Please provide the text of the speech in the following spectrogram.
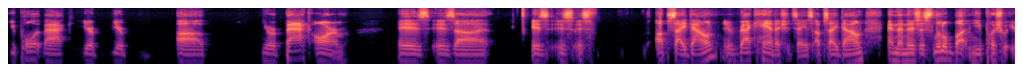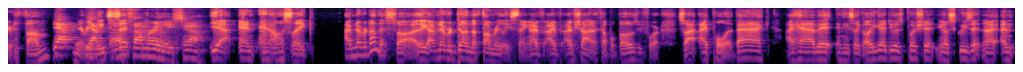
you pull it back, your your uh your back arm is is uh is is is upside down. Your back hand, I should say, is upside down, and then there's this little button you push with your thumb. Yeah, and it releases uh, it. Thumb release. Yeah. Yeah, and and I was like, I've never done this, so uh, like, I've never done the thumb release thing. I've I've, I've shot a couple bows before, so I, I, pull it back. I have it, and he's like, "All you gotta do is push it, you know, squeeze it." And I and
